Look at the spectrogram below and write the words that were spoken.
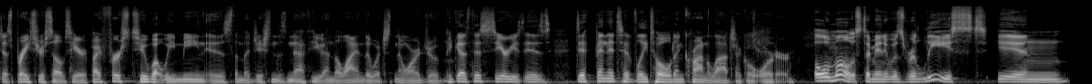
just brace yourselves here. By first two, what we mean is The Magician's Nephew and The Lion, the Witch, and the Wardrobe, because this series is definitively told in chronological order. Almost. I mean, it was released in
